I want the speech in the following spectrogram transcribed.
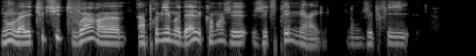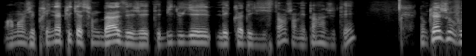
Nous, on va aller tout de suite voir un premier modèle, comment j'exprime mes règles. Donc, j'ai pris Vraiment, j'ai pris une application de base et j'ai été bidouiller les codes existants, j'en ai pas rajouté. Donc là, j'ouvre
